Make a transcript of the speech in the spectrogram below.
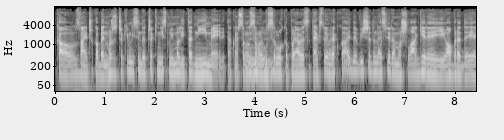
kao zvanično kao band. Možda čak i mislim da čak i nismo imali tad ni ime ili tako nešto, samo, mm -hmm. samo je Lusa Luka pojavio sa tekstovima i rekao ajde više da ne sviramo šlagire i obrade i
